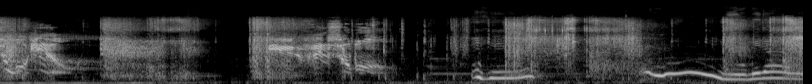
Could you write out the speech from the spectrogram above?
Double kill. Invincible. อื้อหืออื้อหืออยู่ไม่ได้เลย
